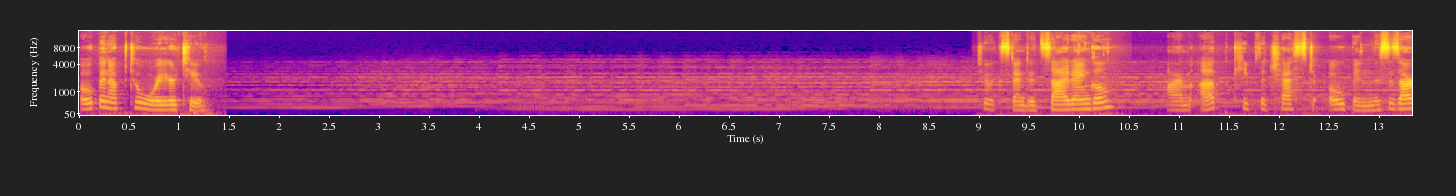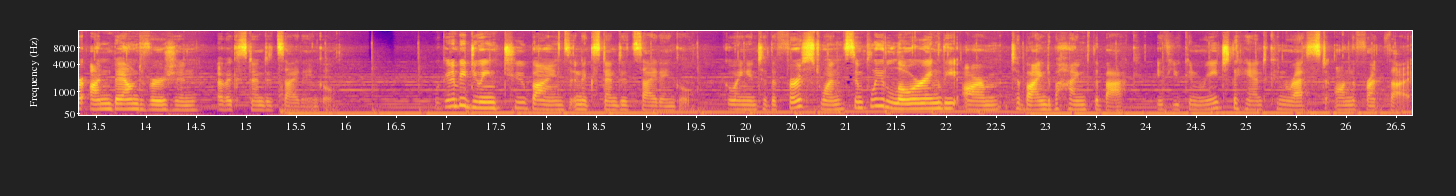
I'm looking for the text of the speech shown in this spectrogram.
Open up to warrior two. To extended side angle. Arm up, keep the chest open. This is our unbound version of extended side angle. We're going to be doing two binds in extended side angle. Going into the first one, simply lowering the arm to bind behind the back. If you can reach, the hand can rest on the front thigh.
